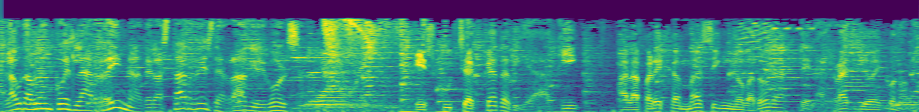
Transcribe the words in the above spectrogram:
Laura Blanco es la reina de las tardes de radio y bolsa. Escucha cada día aquí a la pareja más innovadora de la radio económica.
